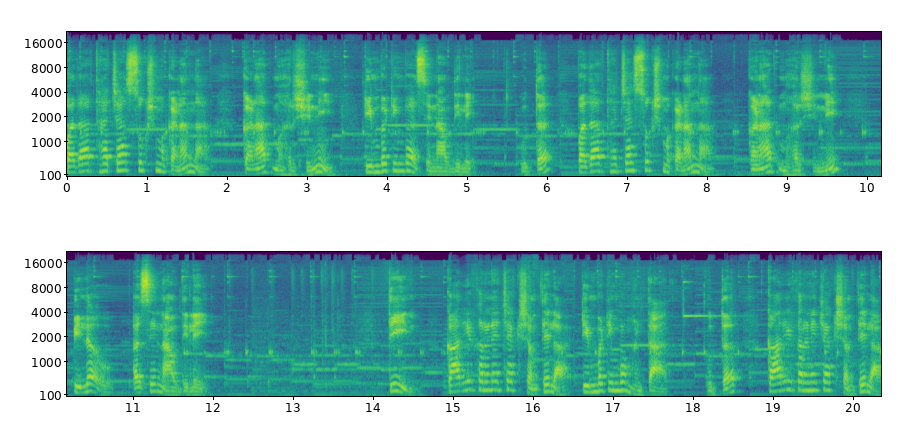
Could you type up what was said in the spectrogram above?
पदार्थाच्या सूक्ष्म कणांना कणाद महर्षींनी टिंबटिंब असे नाव दिले. उत्तर पदार्थाच्या सूक्ष्म कणांना कणाद महर्षींनी पिलव असे नाव दिले. तीन कार्य करण्याच्या क्षमतेला टिंबटिंब म्हणतात. उत्तर कार्य करण्याच्या क्षमतेला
